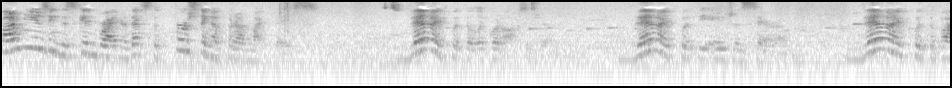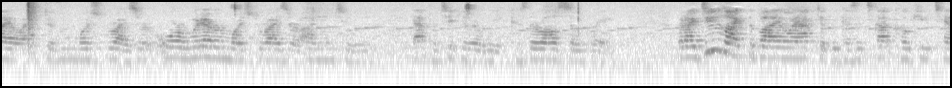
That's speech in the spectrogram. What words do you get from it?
I'm using the skin brightener, that's the first thing I put on my face. Then I put the liquid oxygen. Then I put the Asia serum. Then I put the bioactive moisturizer or whatever moisturizer I'm into that particular week because they're all so great. But I do like the bioactive because it's got CoQ10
